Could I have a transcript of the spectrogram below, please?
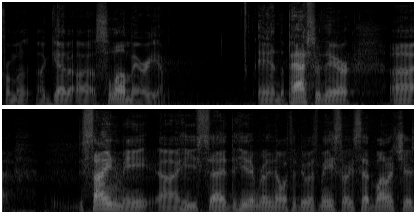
from a, a, get, a slum area. And the pastor there uh, signed me. Uh, he said he didn't really know what to do with me, so he said, Why don't you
